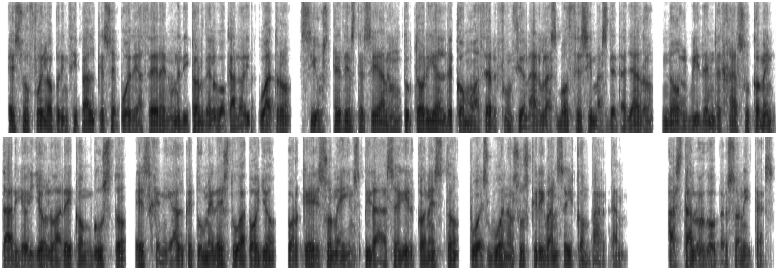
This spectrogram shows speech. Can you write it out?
Eso fue lo principal que se puede hacer en un editor del Vocaloid 4, si ustedes desean un tutorial de cómo hacer funcionar las voces y más detallado, no olviden dejar su comentario y yo lo haré con gusto, es genial que tú me des tu apoyo, porque eso me inspira a seguir con esto, pues bueno suscríbanse y compartan. Hasta luego personitas.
